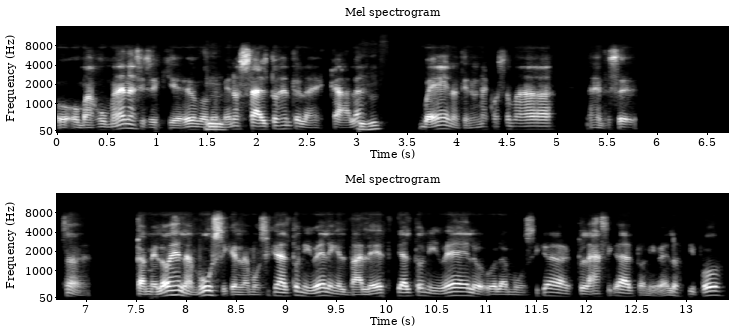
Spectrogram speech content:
o, o más humanas, si se quiere, donde hay mm, menos saltos entre las escalas, bueno, tienes una cosa más, la gente se ¿sabes? También lo ves en la música, en la música de alto nivel, en el ballet de alto nivel o, o la música clásica de alto nivel. Los tipos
